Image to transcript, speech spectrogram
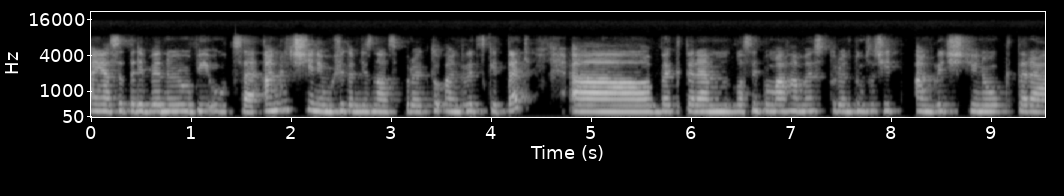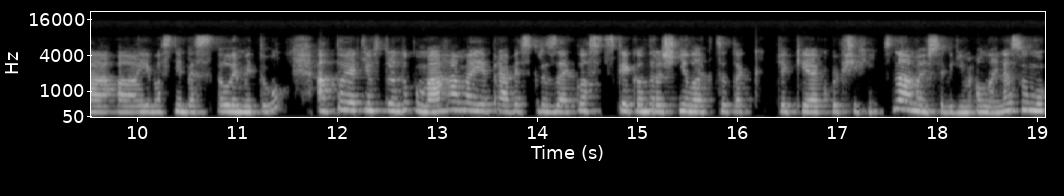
a já se tedy věnuju výuce angličtiny. Můžete mě znát z projektu Anglicky teď, a ve kterém vlastně pomáháme studentům začít angličtinu, která je vlastně bez limitu. A to, jak těm studentům pomáháme, je právě skrze klasické kontrační lekce, tak jak je jakoby všichni známe, že se vidíme online na Zoomu.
